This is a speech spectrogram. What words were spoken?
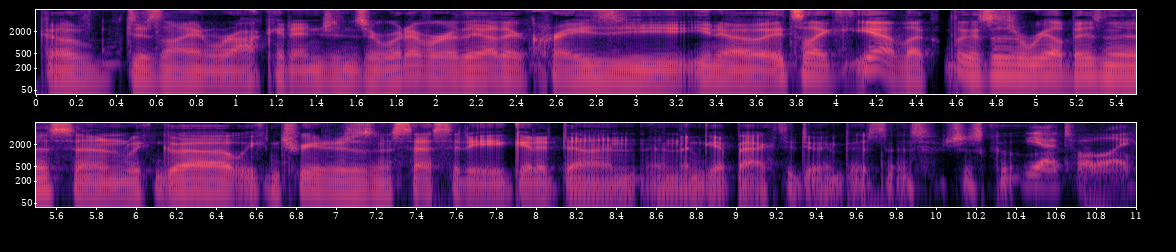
go design rocket engines or whatever the other crazy, you know. It's like yeah, look, look, this is a real business, and we can go out, we can treat it as a necessity, get it done, and then get back to doing business, which is cool. Yeah, totally.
